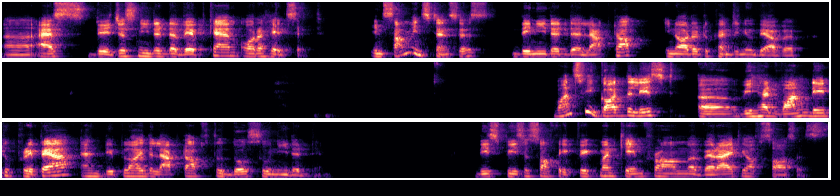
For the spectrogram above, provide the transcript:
uh, as they just needed a webcam or a headset. In some instances, they needed a laptop in order to continue their work. Once we got the list, uh, we had one day to prepare and deploy the laptops to those who needed them. These pieces of equipment came from a variety of sources.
